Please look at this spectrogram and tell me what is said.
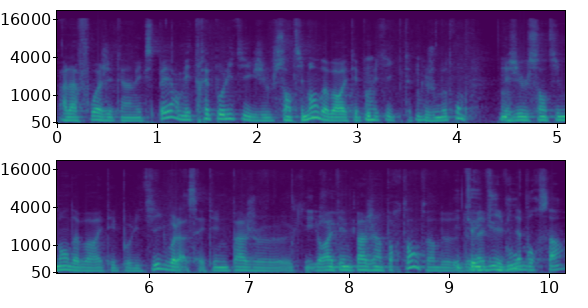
à la fois j'étais un expert, mais très politique. J'ai eu le sentiment d'avoir été politique, peut-être que je me trompe, mais j'ai eu le sentiment d'avoir été politique. Voilà, ça a été une page qui aurait été une page importante hein, de, et tu as eu du goût pour ça?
